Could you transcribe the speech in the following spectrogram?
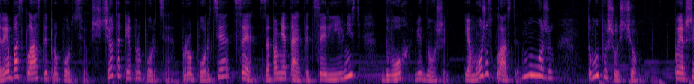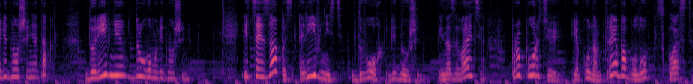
треба скласти пропорцію. Що таке пропорція? Пропорція це, запам'ятайте, це рівність двох відношень. Я можу скласти? Можу. Тому пишу, що перше відношення, так? дорівнює другому відношенню. І цей запис рівність двох відношень і називається пропорцією, яку нам треба було скласти.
